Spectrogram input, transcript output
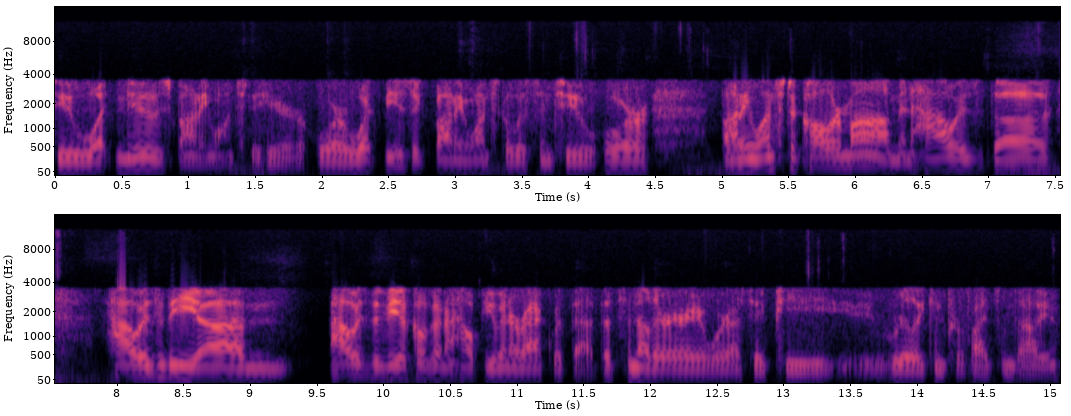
to what news Bonnie wants to hear, or what music Bonnie wants to listen to, or Bonnie wants to call her mom? And how is the how is the um, how is the vehicle going to help you interact with that? That's another area where SAP really can provide some value.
